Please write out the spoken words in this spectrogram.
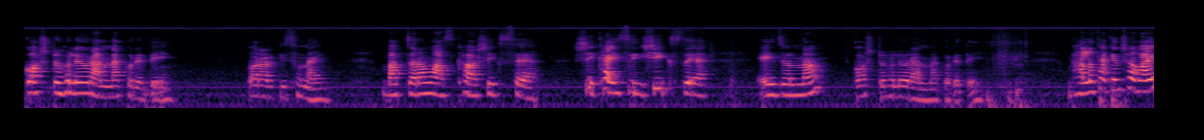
কষ্ট হলেও রান্না করে দেই। করার কিছু নাই। বাচ্চারাও মাছ খাওয়া শিখছে, শিখাইছি, শিখছে। এই জন্য কষ্ট হলেও রান্না করে দেই। ভালো থাকেন সবাই।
